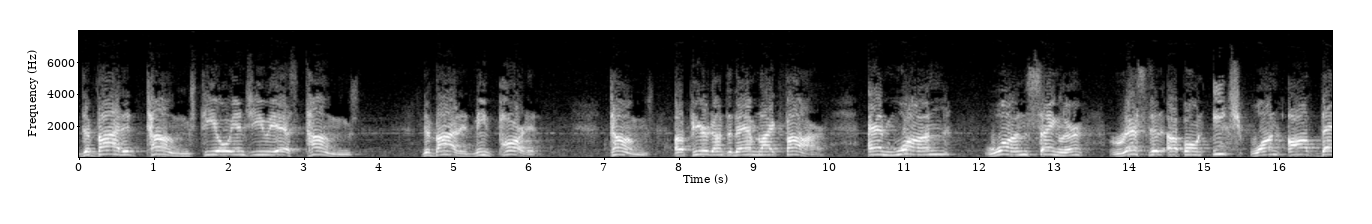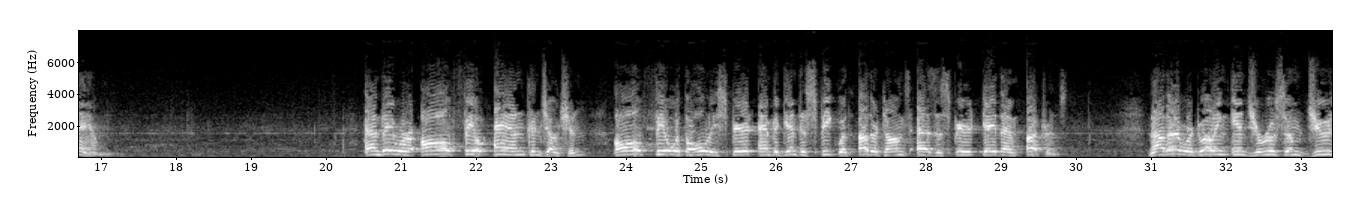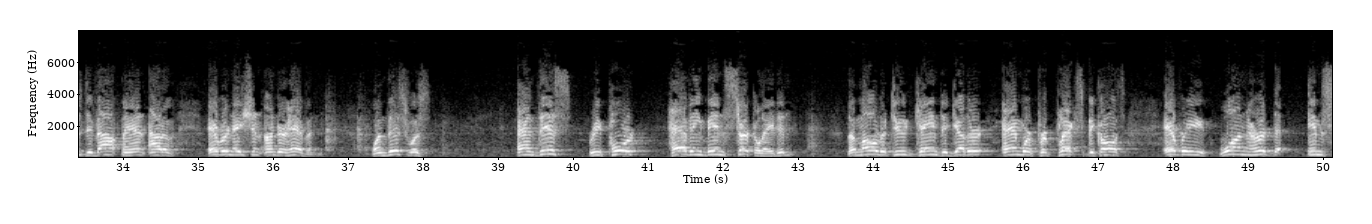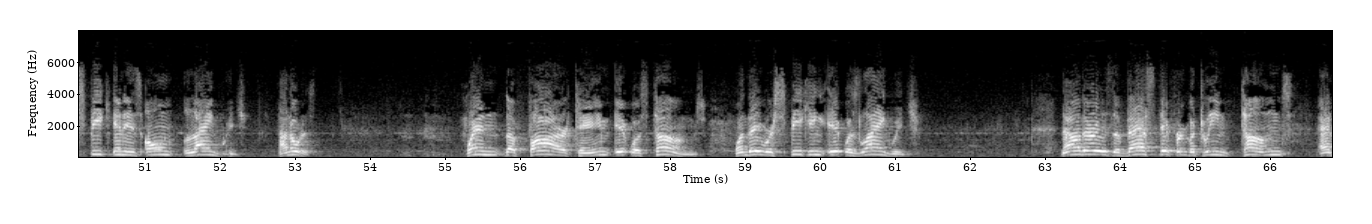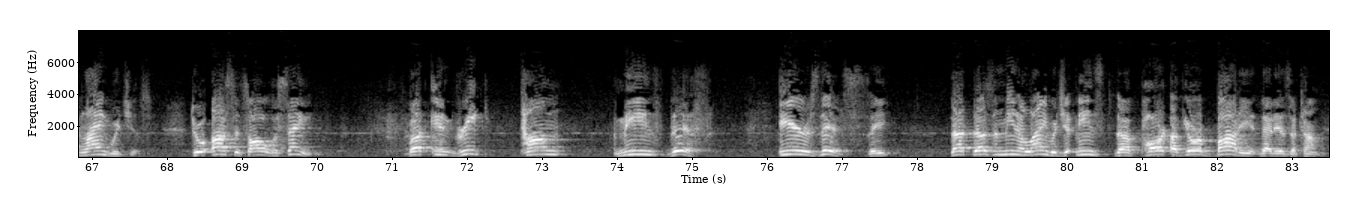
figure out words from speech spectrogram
Divided tongues, T O N G U S, tongues. Divided mean parted. Tongues appeared unto them like fire. And one, one singular rested upon each one of them. And they were all filled and conjunction, all filled with the Holy Spirit and began to speak with other tongues as the Spirit gave them utterance. Now there were dwelling in Jerusalem Jews, devout men out of every nation under heaven. When this was, and this report having been circulated, the multitude came together and were perplexed because every one heard the him speak in his own language. Now notice, when the fire came, it was tongues. When they were speaking, it was language. Now there is a vast difference between tongues and languages. To us, it's all the same. But in Greek, tongue means this. Ears this, see? That doesn't mean a language, it means the part of your body that is a tongue.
